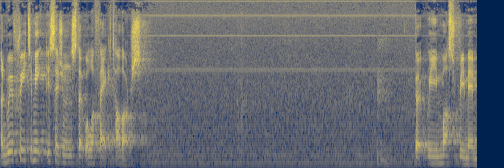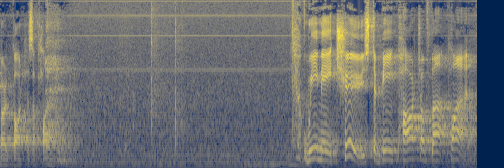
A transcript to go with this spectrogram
and we're free to make decisions that will affect others. But we must remember God has a plan. We may choose to be part of that plan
